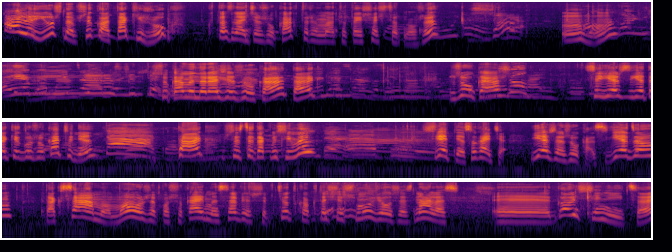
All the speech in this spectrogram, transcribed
ale już na przykład taki żuk, kto znajdzie żuka, który ma tutaj sześć odnóży? Mhm. Szukamy na razie żuka, tak? Żuka. Czy jeż zje takiego żuka, czy nie? Tak. Tak? Wszyscy tak myślimy? Świetnie, słuchajcie, jeże żuka zjedzą. Tak samo może poszukajmy sobie szybciutko. Ktoś już mówił, że znalazł e, gąsienicę.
